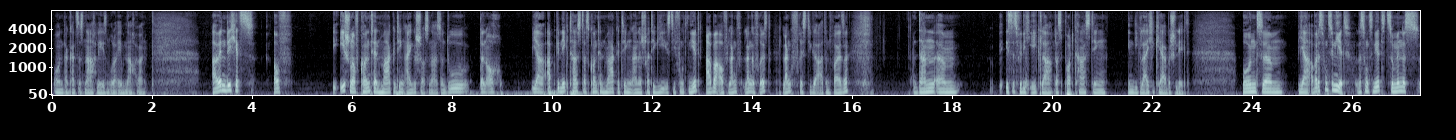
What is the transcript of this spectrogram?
und dann kannst du es nachlesen oder eben nachhören. Aber wenn du dich jetzt auf eh schon auf Content Marketing eingeschossen hast und du dann auch ja abgenickt hast, dass Content Marketing eine Strategie ist, die funktioniert, aber auf lang, lange Frist, langfristige Art und Weise, dann ähm, ist es für dich eh klar, dass Podcasting in die gleiche Kerbe schlägt. Und ähm, ja, aber das funktioniert. Das funktioniert zumindest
